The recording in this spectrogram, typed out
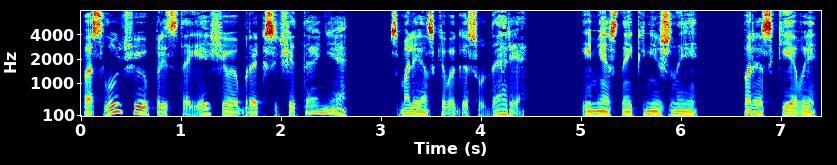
по случаю предстоящего бракосочетания смоленского государя и местной княжны Пороскевы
